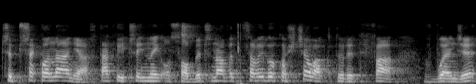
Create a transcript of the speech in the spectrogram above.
czy przekonaniach takiej czy innej osoby, czy nawet całego kościoła, który trwa w błędzie,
